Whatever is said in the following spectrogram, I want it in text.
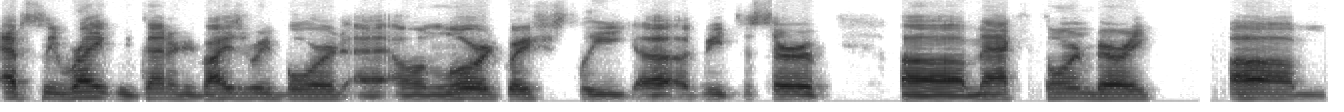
absolutely right. We've got an advisory board. Uh, Ellen Lord graciously agreed to serve. Mac Thornberry. Um,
